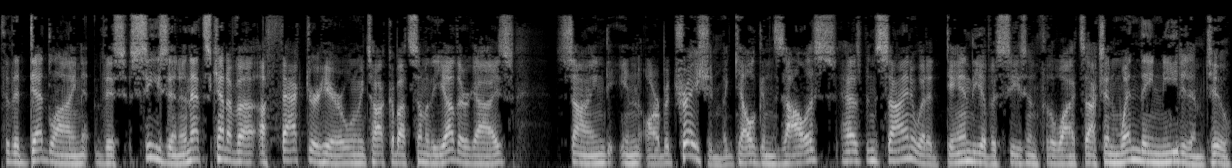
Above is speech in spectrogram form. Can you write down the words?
to the deadline this season. And that's kind of a, a factor here when we talk about some of the other guys signed in arbitration. Miguel Gonzalez has been signed, who had a dandy of a season for the White Sox, and when they needed him, too.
